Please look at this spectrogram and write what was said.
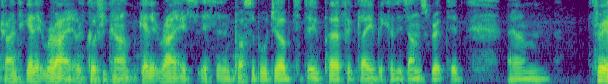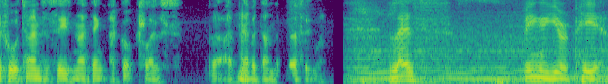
trying to get it right. Of course, you can't get it right. It's it's an impossible job to do perfectly because it's unscripted. Um, three or four times a season, I think I got close, but I've hmm. never done the perfect one. Les, being a European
